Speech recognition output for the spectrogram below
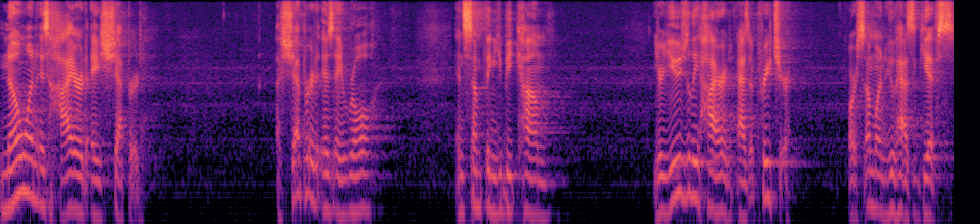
no one is hired a shepherd. A shepherd is a role and something you become. You're usually hired as a preacher or someone who has gifts.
